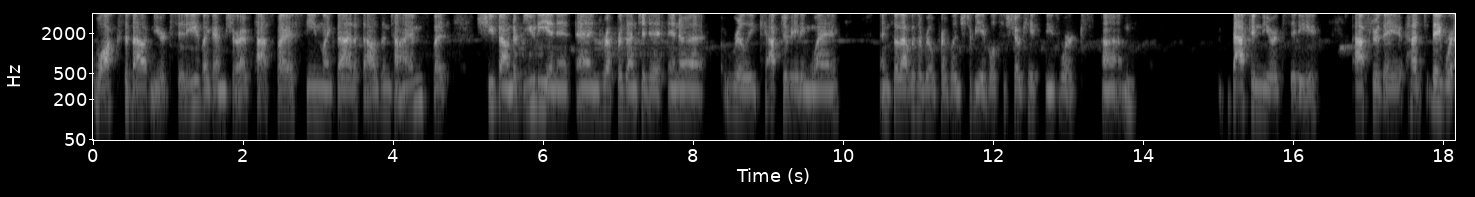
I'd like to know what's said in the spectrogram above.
walks about New York City. Like I'm sure I've passed by a scene like that a thousand times, but she found a beauty in it and represented it in a really captivating way. And so that was a real privilege to be able to showcase these works um, back in New York City after they had they were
